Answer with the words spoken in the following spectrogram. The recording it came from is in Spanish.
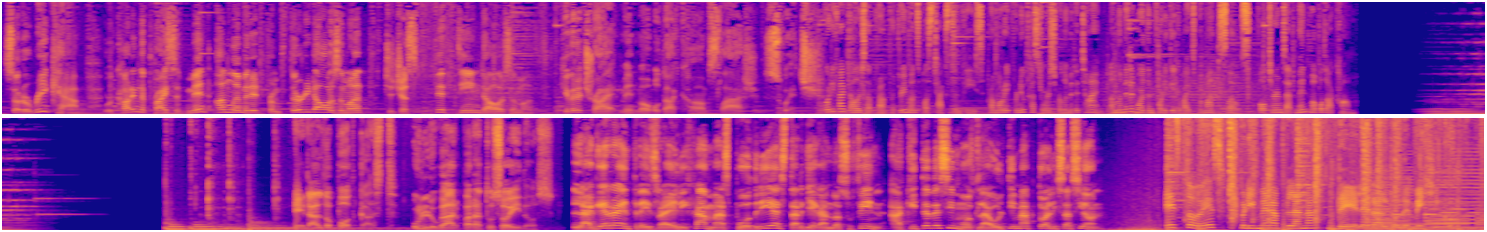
So to recap, we're cutting the price of Mint Unlimited from $30 a month to just $15 a month. Give it a try at mintmobile.com slash switch. $45 up front for three months plus taxes and fees. Promo rate for new customers for limited time. Unlimited more than 40 gigabytes per month. Slows. Full terms at mintmobile.com. Heraldo Podcast. Un lugar para tus oídos. La guerra entre Israel y Hamas podría estar llegando a su fin. Aquí te decimos la última actualización. Esto es Primera Plana de El Heraldo de México.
